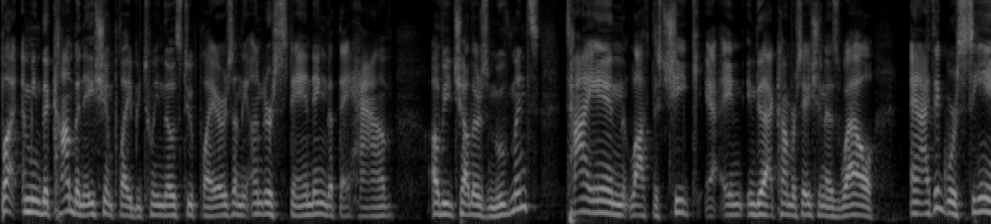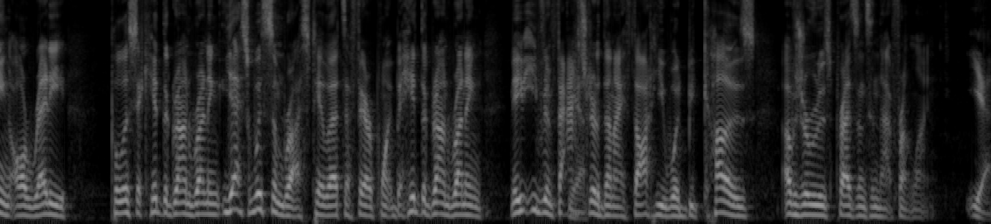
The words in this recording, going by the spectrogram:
But I mean, the combination play between those two players and the understanding that they have of each other's movements tie in Loftus Cheek uh, in, into that conversation as well. And I think we're seeing already Pulisic hit the ground running. Yes, with some rust, Taylor. That's a fair point, but hit the ground running maybe even faster yeah. than I thought he would because of Giroud's presence in that front line. Yeah,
